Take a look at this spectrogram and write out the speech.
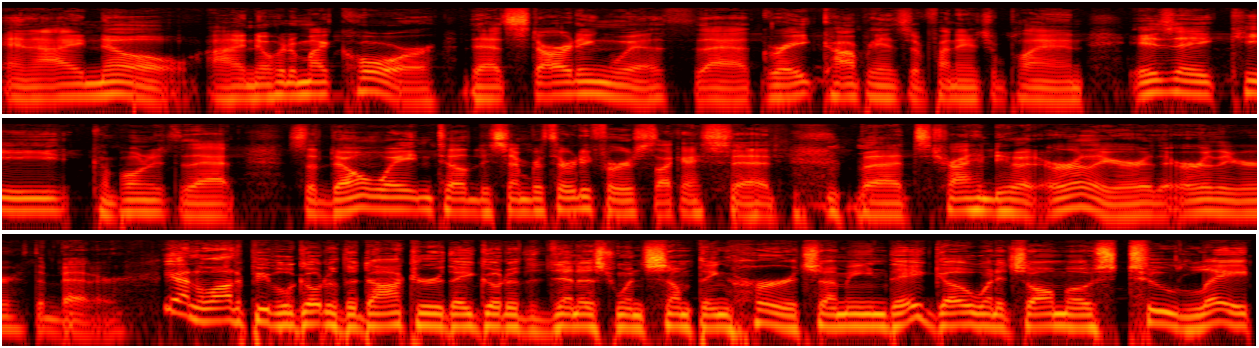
And I know, I know to my core that starting with that great comprehensive financial plan is a key component to that. So don't wait until December 31st, like I said, but try and do it earlier. The earlier, the better. Yeah, and a lot of people go to the doctor, they go to the dentist when something hurts. I mean, they go when it's almost too late.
